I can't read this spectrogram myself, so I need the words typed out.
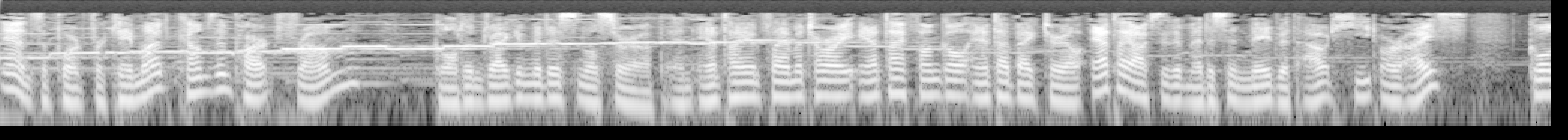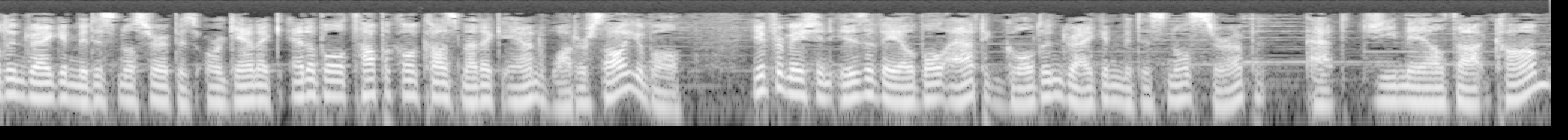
And support for KMUD comes in part from Golden Dragon Medicinal Syrup, an anti-inflammatory, antifungal, antibacterial, antioxidant medicine made without heat or ice. Golden Dragon Medicinal Syrup is organic, edible, topical, cosmetic, and water-soluble. Information is available at Golden Dragon Medicinal Syrup at gmail.com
